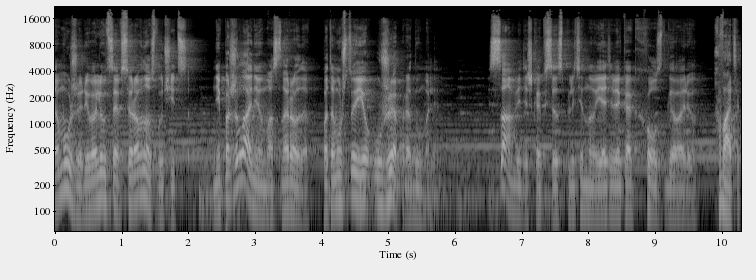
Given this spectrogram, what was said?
Тому же революция все равно случится. Не по желанию масс народа, потому что ее уже продумали. Сам видишь, как все сплетено, я тебе как холст говорю. Хватит.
